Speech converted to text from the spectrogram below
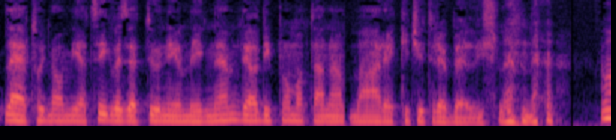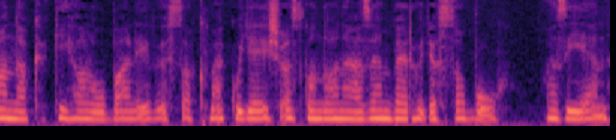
lehet, hogy ami a cégvezetőnél még nem, de a diplomatánál már egy kicsit rebellis lenne. Vannak kihalóban lévő szakmák, ugye, és azt gondolná az ember, hogy a szabó az ilyen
